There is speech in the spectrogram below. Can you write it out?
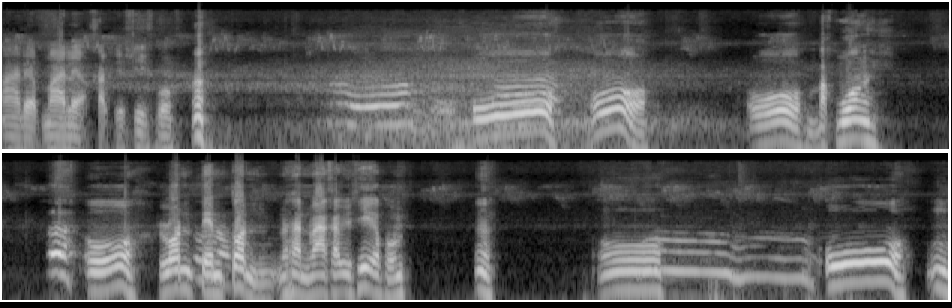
มาแล้วมาแล้วครับเอฟซีครับผมโอ้โอ้โอ้บักม่วง เออ โอ้ล้นเต็มต้นนะท่านว่าครับอยู่ที่กับผมเออโอ้โอ้อืม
